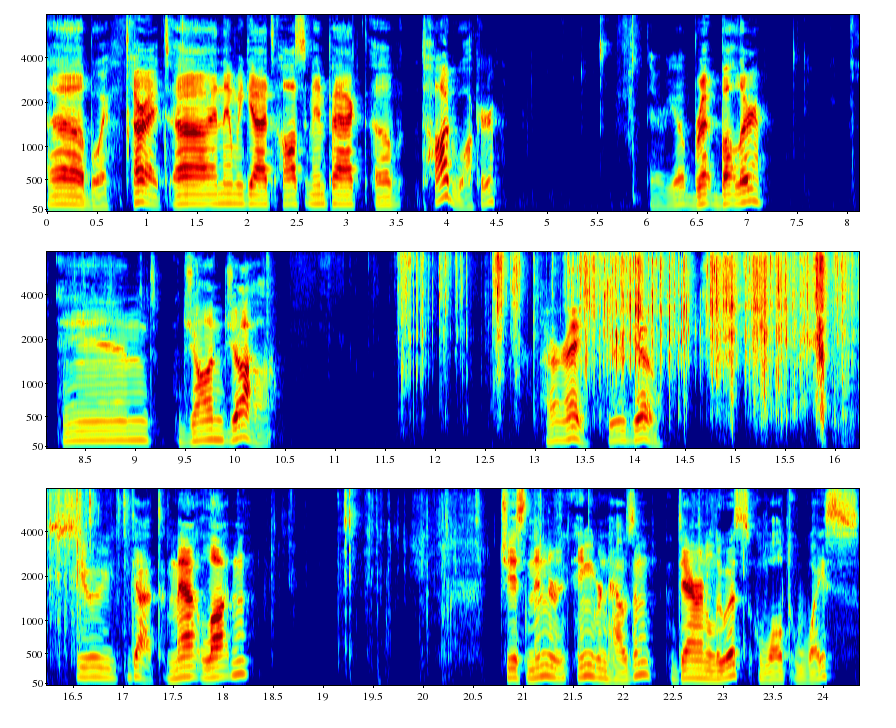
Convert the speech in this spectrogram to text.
Oh boy! All right, uh, and then we got awesome impact of Todd Walker. There we go. Brett Butler and John Jaha. All right, here we go see what we got. Matt Lawton, Jason Isringhausen, Darren Lewis, Walt Weiss,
